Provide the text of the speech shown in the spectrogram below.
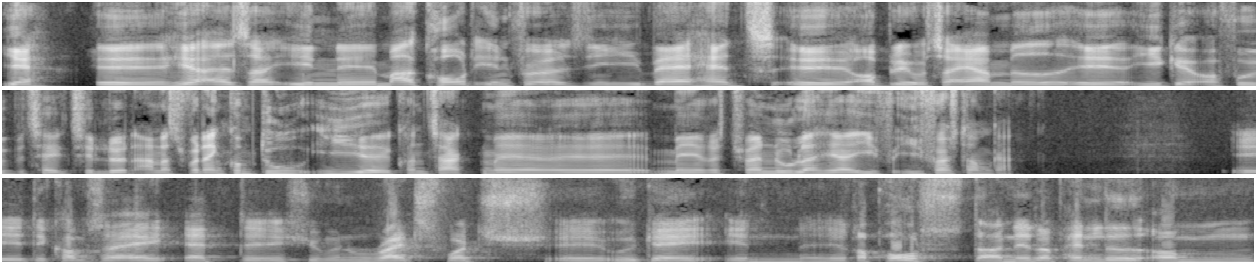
Ja, øh, her er altså en øh, meget kort indførelse i, hvad hans øh, oplevelser er med øh, ikke at få udbetalt til løn. Anders, hvordan kom du i øh, kontakt med, øh, med Ritva her i, i første omgang? Øh, det kom så af, at øh, Human Rights Watch øh, udgav en rapport, der netop handlede om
